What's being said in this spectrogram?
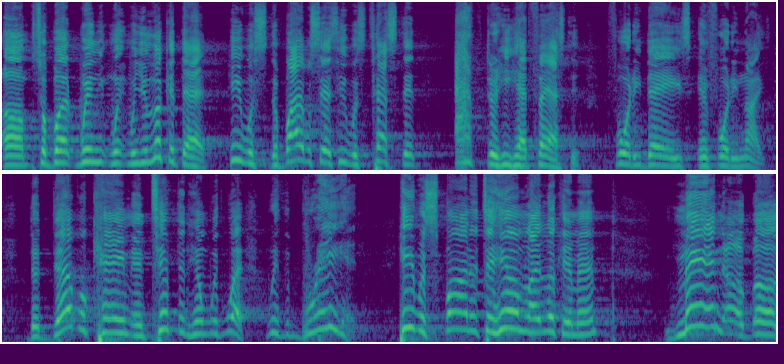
Um, so, but when, when, when you look at that, he was. The Bible says he was tested after he had fasted 40 days and 40 nights. The devil came and tempted him with what? With bread. He responded to him like, "Look here, man. Man, uh, uh,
